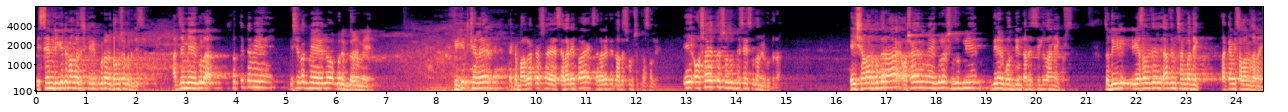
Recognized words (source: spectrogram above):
এই সিন্ডিকেটে বাংলাদেশ ক্রিকেট বোর্ডের ধ্বংস করে দিছে। আর যে মেয়েগুলা, প্রত্যেকটা মেয়ে, বেশিরভাগ মেয়ে হলো গরিব ঘরের মেয়ে। ক্রিকেট খেলে একটা ভালো একটা স্যালারি পায় স্যালারিতে তাদের সংসারটা চলে। এই অসহায়ত্বের সুযোগ নিয়েছে এই সুদানের ভূতেরা এই শালার ভূতেরা অসহায়ের মেয়েগুলোর সুযোগ নিয়ে দিনের পর দিন তাদের ছিলতাহানি করছে। যদি রিয়াসাল আজম সাংবাদিক, তাকে আমি সালাম জানাই।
